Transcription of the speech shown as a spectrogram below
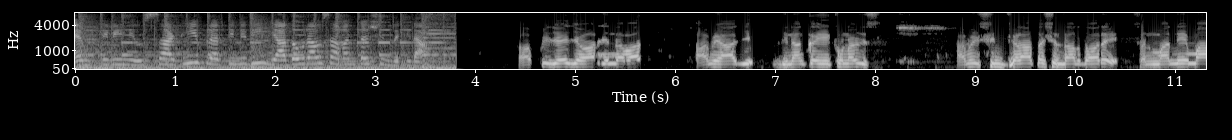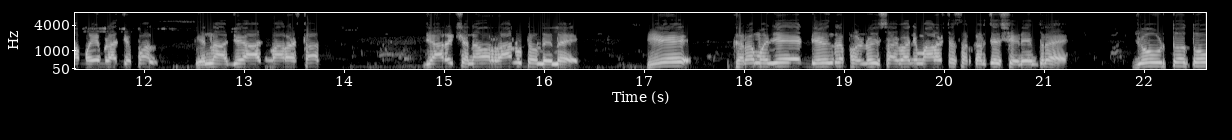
एम टी व्ही न्यूजसाठी प्रतिनिधी यादवराव सावंत शिंदखेडा. आपकी जय जवाहर जिंदाबाद. आम्ही आज दिनांक एकोणावीस. आम्ही शिंदखेडा तहसीलदारद्वारे सन्माननीय महामहिम राज्यपाल यांना जे आज महाराष्ट्रात जे आरक्षणावर रान उठवलेलं आहे. हे खरं म्हणजे देवेंद्र फडणवीस साहेब आणि महाराष्ट्र सरकारचे षडयंत्र आहे. जो उठतो तो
